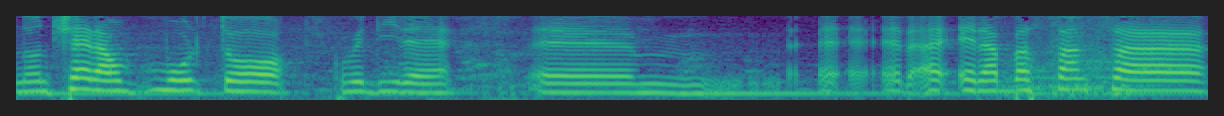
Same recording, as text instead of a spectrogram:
non c'era molto, come dire, ehm, era, era, abbastanza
